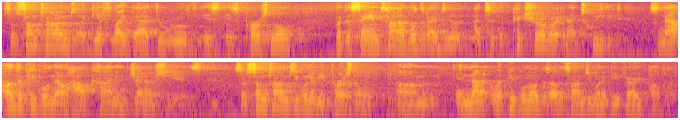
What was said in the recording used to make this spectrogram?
So sometimes a gift like that through Ruth is is personal, but at the same time, what did I do? I took a picture of her and I tweeted. So now other people know how kind and generous she is. So sometimes you want to be personal um, and not let people know. There's other times you want to be very public.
